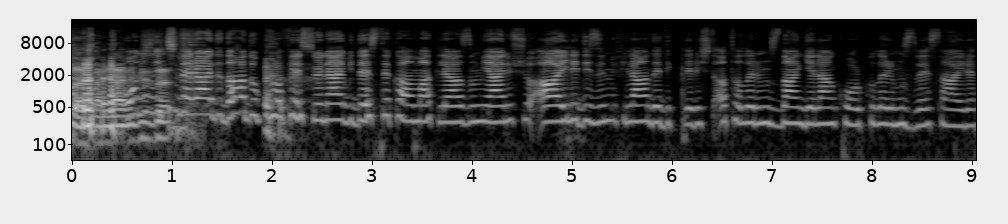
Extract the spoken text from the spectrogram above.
zaten. Yani Onun biz de için herhalde daha da profesyonel bir destek almak lazım. Yani şu aile dizimi falan dedikleri işte atalarımızdan gelen korkularımız vesaire.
